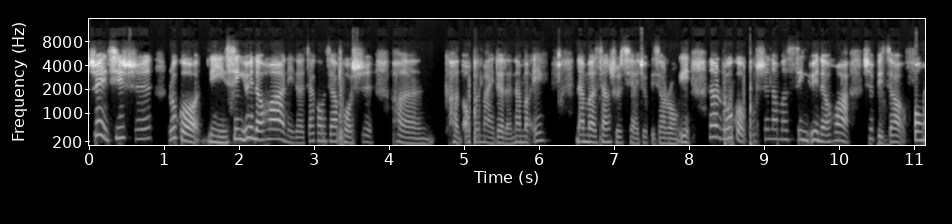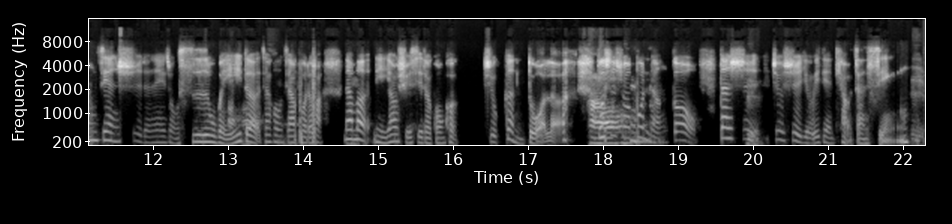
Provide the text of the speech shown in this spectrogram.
所以其实如果你幸运的话，你的家公家婆是很很 open minded 的，那么诶，那么相处起来就比较容易。那如果不是那么幸运的话，是比较封建式的那种思维的家公家婆的话，那么你要学习的功课。就更多了，不是说不能够，但是就是有一点挑战性。对，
